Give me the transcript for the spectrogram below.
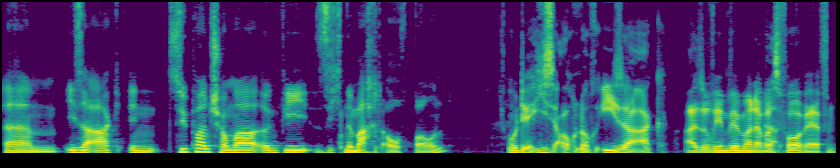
ähm, Isaak in Zypern schon mal irgendwie sich eine Macht aufbauen. Und der hieß auch noch Isaak. Also wem will man da was vorwerfen?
